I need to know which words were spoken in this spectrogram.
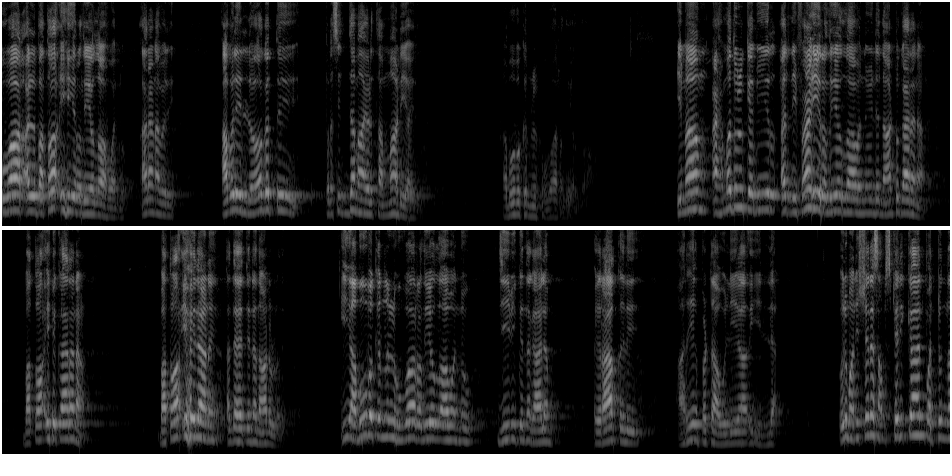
ഹുവാർ അൽ ബത്താഹി റളിയല്ലാഹു അല്ലു ആരാണ് അവർ അവർ ലോകത്ത് പ്രസിദ്ധമായൊരു തമ്മാടിയായിരുന്നു. റളിയല്ലാഹു ഇമാം അഹമ്മദുൽ കബീർ അൽ റിഫാഹി റളിയല്ലാഹുവിന്റെ നാട്ടുകാരനാണ്. ബത്തായിഹ്കാരനാണ്. ബത്തായിഹിലാണ് അദ്ദേഹത്തിന്റെ നാടുള്ളത്. ഈ അബൂബക്കർ അബൂബക്കറിനുൽ ഹുവ റതിയുള്ളാഹുന്നു ജീവിക്കുന്ന കാലം ഇറാഖിൽ അറിയപ്പെട്ട ഔലിയ ഇല്ല. ഒരു മനുഷ്യനെ സംസ്കരിക്കാൻ പറ്റുന്ന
